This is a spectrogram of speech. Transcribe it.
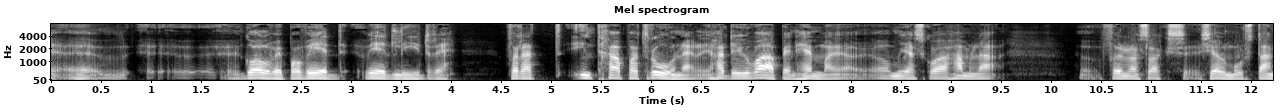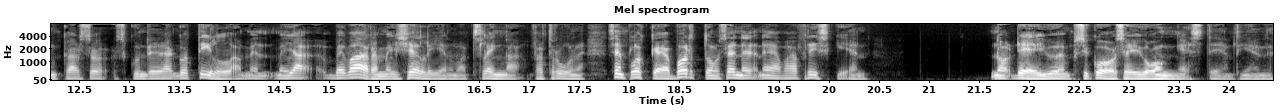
eh, golvet på ved, vedlidre för att inte ha patroner. Jag hade ju vapen hemma. Om jag skulle hamna för någon slags självmordstankar så skulle det ha gått illa. Men, men jag bevarade mig själv genom att slänga patroner. Sen plockade jag bort dem sen när jag var frisk igen. No, det är ju en psykos, är ju ångest egentligen,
